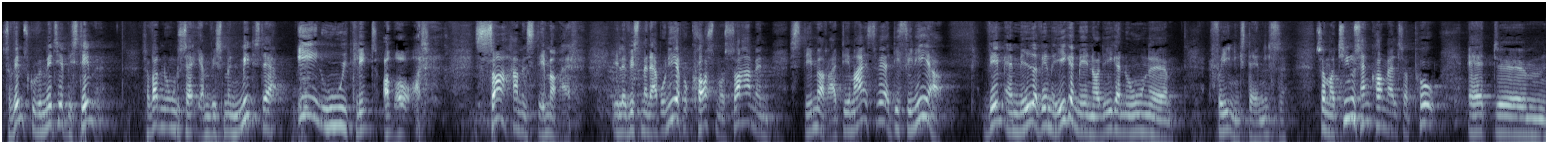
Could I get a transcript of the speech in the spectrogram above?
Så hvem skulle være med til at bestemme? Så var der nogen, der sagde, jamen hvis man mindst er en uge i klint om året, så har man stemmeret. Eller hvis man abonnerer på Kosmos, så har man stemmeret. Det er meget svært at definere, hvem er med og hvem er ikke med, når det ikke er nogen øh, foreningsdannelse. Så Martinus han kom altså på, at, øh,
